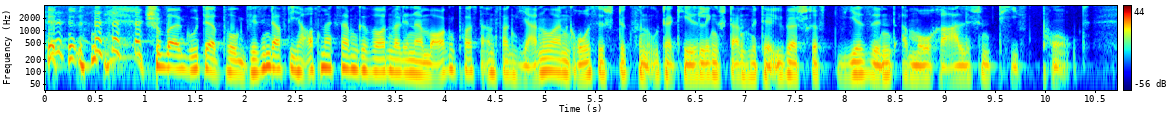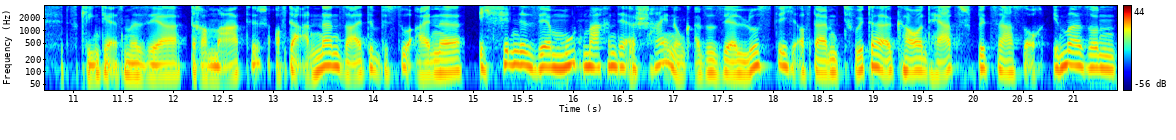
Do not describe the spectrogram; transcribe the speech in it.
Schon mal ein guter Punkt. Wir sind auf dich aufmerksam geworden, weil in der Morgenpost Anfang Januar ein großes Stück von Uta Keseling stand mit der Überschrift Wir sind am moralischen Tiefpunkt. Das klingt ja erstmal sehr dramatisch. Auf der anderen Seite bist du eine, ich finde, sehr mutmachende Erscheinung. Also sehr lustig. Auf deinem Twitter-Account Herzspitze hast du auch immer so einen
